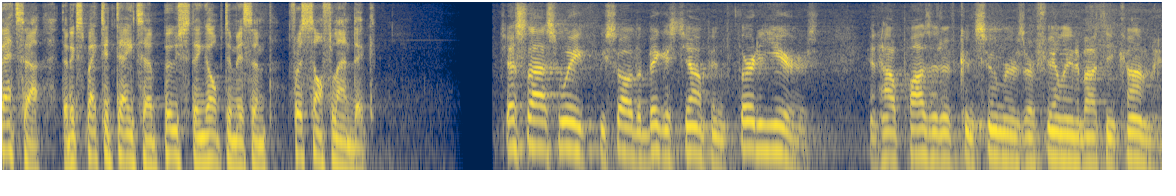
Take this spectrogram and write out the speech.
better than expected data boosting optimism for a soft landing. Just last week, we saw the biggest jump in 30 years in how positive consumers are feeling about the economy.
